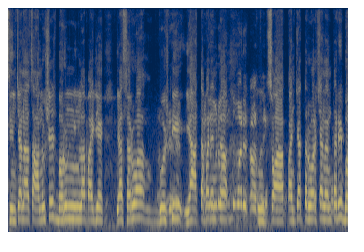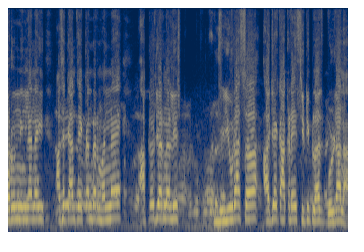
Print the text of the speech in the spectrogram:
सिंचनाचा अनुशेष भरून निघला पाहिजे. या सर्व गोष्टी या आतापर्यंत पंच्याहत्तर वर्षानंतरही भरून निघल्या नाही असं त्यांचं एकंदर म्हणणं आहे. आपलं जर्नलिस्ट युवराजसह अजय काकडे सिटी प्लस बुलढाणा.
